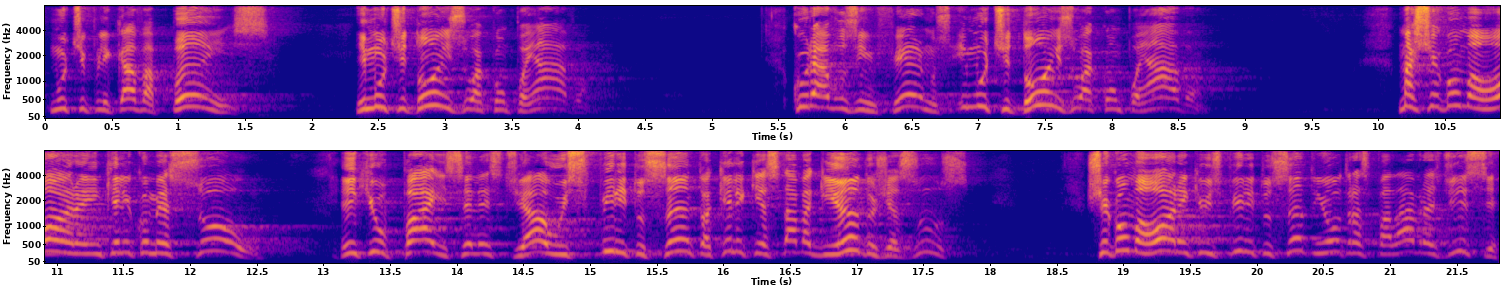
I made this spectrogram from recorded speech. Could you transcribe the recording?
multiplicava pães, e multidões o acompanhavam. Curava os enfermos, e multidões o acompanhavam. Mas chegou uma hora em que ele começou, em que o Pai Celestial, o Espírito Santo, aquele que estava guiando Jesus, Chegou uma hora em que o Espírito Santo, em outras palavras, disse:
